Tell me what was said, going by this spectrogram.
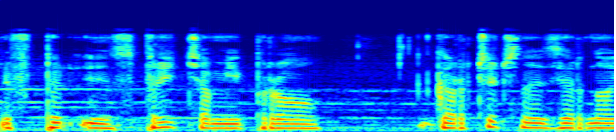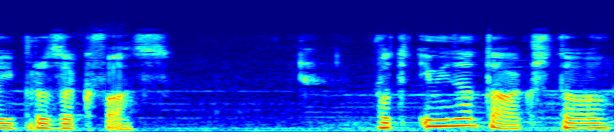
с притчами про горчичное зерно и про заквас? Вот именно так, что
